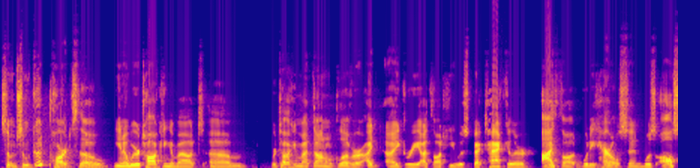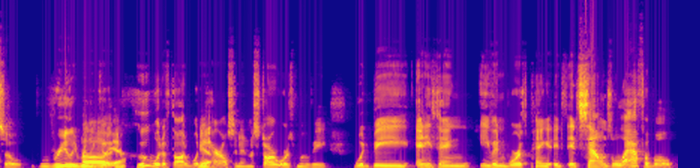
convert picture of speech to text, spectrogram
Some some good parts though. You know, we were talking about um, we're talking about Donald Glover. I, I agree. I thought he was spectacular. I thought Woody Harrelson was also really, really oh, good. Yeah. Who would have thought Woody yep. Harrelson in a Star Wars movie would be anything even worth paying? It, it sounds laughable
